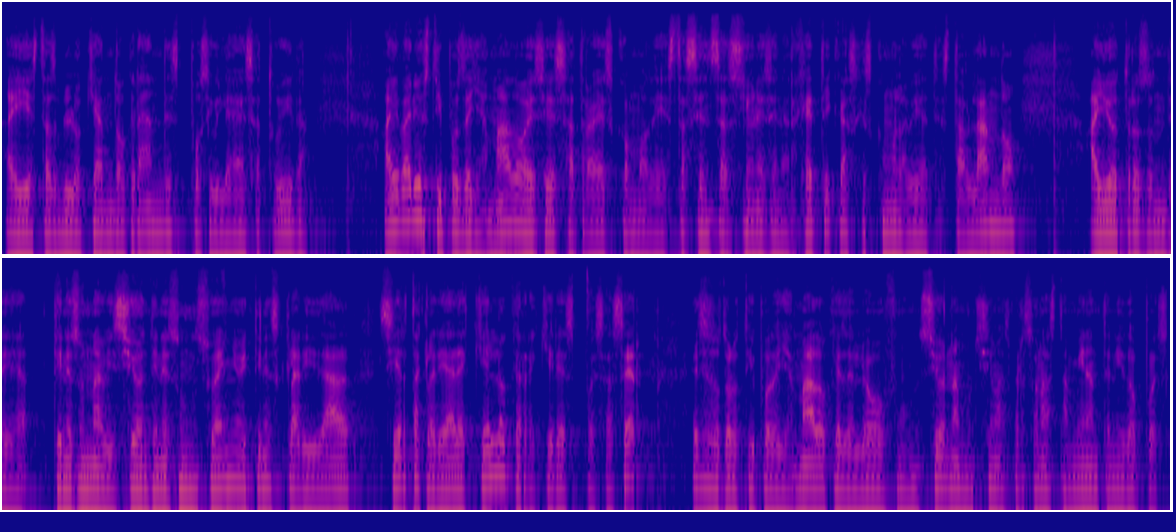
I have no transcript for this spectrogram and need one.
Ahí estás bloqueando grandes posibilidades a tu vida. Hay varios tipos de llamado, ese es a través como de estas sensaciones energéticas, que es como la vida te está hablando. Hay otros donde tienes una visión, tienes un sueño y tienes claridad, cierta claridad de qué es lo que requieres pues hacer. Ese es otro tipo de llamado que desde luego funciona. Muchísimas personas también han tenido pues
